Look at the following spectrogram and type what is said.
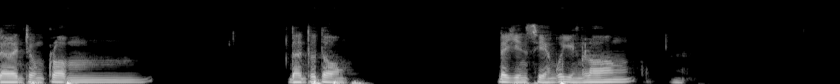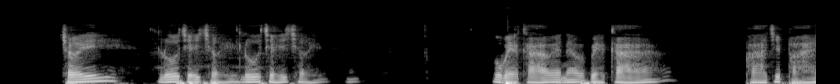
เดินจงกรมเดินทุดง ได้ยินเสียงผู้หญิงร้อง เฉย รู้เฉยเฉยรู้เฉยเฉยอุเบกขาไว้นะอุเบกขาพาชิบหาย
